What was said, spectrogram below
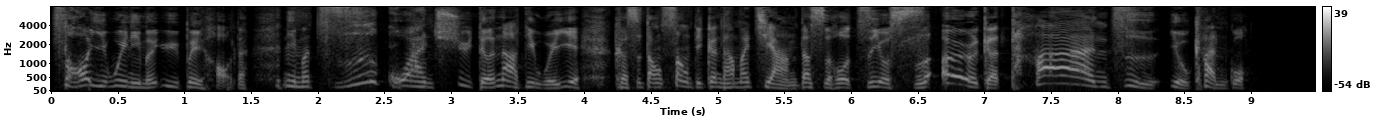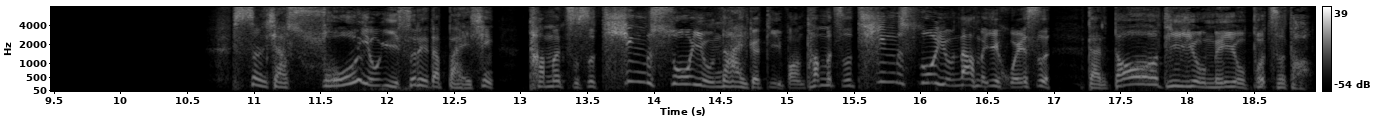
早已为你们预备好的。你们只管去得那地为业。”可是当上帝跟他们讲的时候，只有十二个探子有看过。剩下所有以色列的百姓，他们只是听说有那一个地方，他们只听说有那么一回事，但到底有没有不知道。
